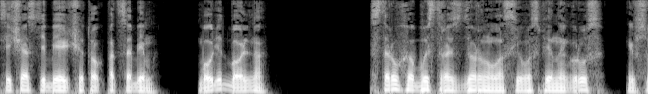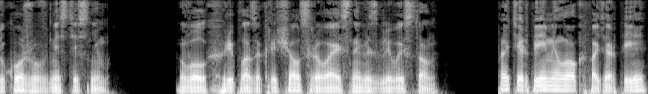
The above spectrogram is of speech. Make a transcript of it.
Сейчас тебе чуток подсобим. Будет больно». Старуха быстро сдернула с его спины груз и всю кожу вместе с ним. Волк хрипло закричал, срываясь на визгливый стон. «Потерпи, милок, потерпи.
